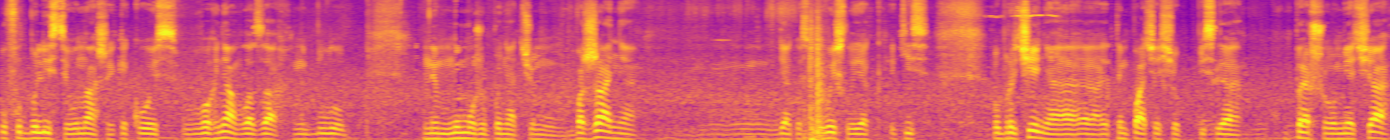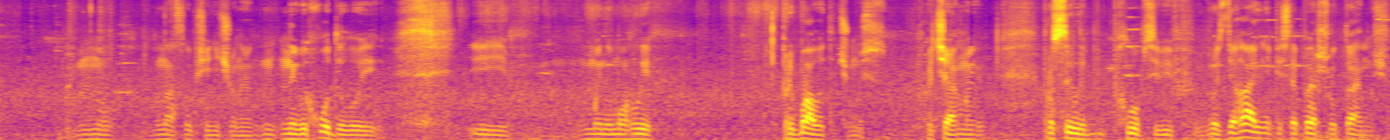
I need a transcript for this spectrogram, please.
у футболістів у наших якогось вогня в глазах, не було. Не, не можу поняти, чому. Бажання. Якось ми вийшли як якісь обречення, а тим паче, що після першого м'яча ну, у нас взагалі нічого не, не виходило і, і ми не могли прибавити чомусь. Хоча ми просили хлопців в роздягальні після першого тайму, що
